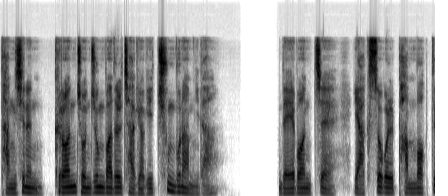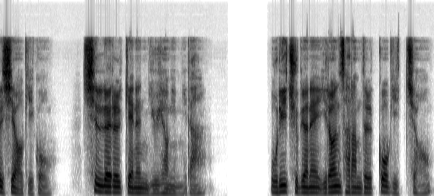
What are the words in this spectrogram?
당신은 그런 존중받을 자격이 충분합니다. 네 번째, 약속을 밥 먹듯이 어기고 신뢰를 깨는 유형입니다. 우리 주변에 이런 사람들 꼭 있죠.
